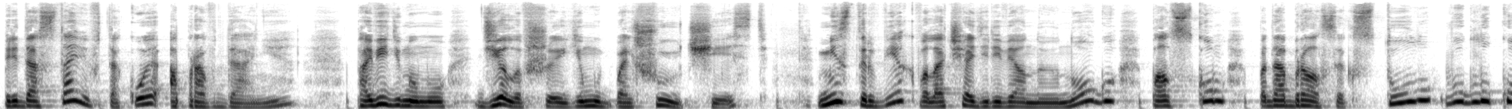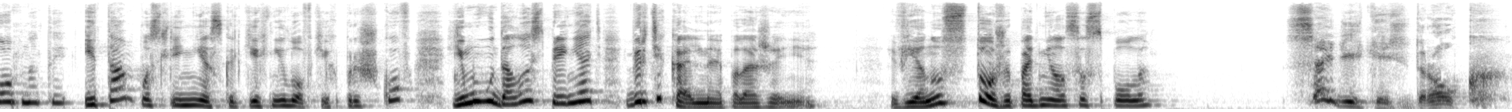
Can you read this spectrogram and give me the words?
Предоставив такое оправдание, по-видимому, делавшее ему большую честь, мистер Век, волоча деревянную ногу, ползком подобрался к стулу в углу комнаты, и там, после нескольких неловких прыжков, ему удалось принять вертикальное положение. Венус тоже поднялся с пола. Садитесь, друг.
